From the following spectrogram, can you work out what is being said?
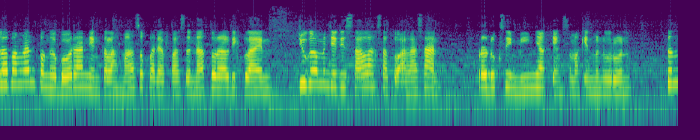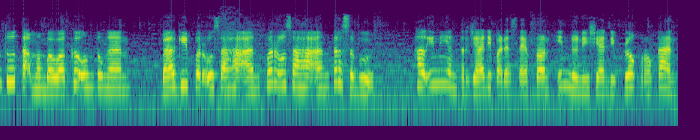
lapangan pengeboran yang telah masuk pada fase natural decline juga menjadi salah satu alasan. Produksi minyak yang semakin menurun tentu tak membawa keuntungan bagi perusahaan-perusahaan tersebut. Hal ini yang terjadi pada Chevron Indonesia di Blok Rokan.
